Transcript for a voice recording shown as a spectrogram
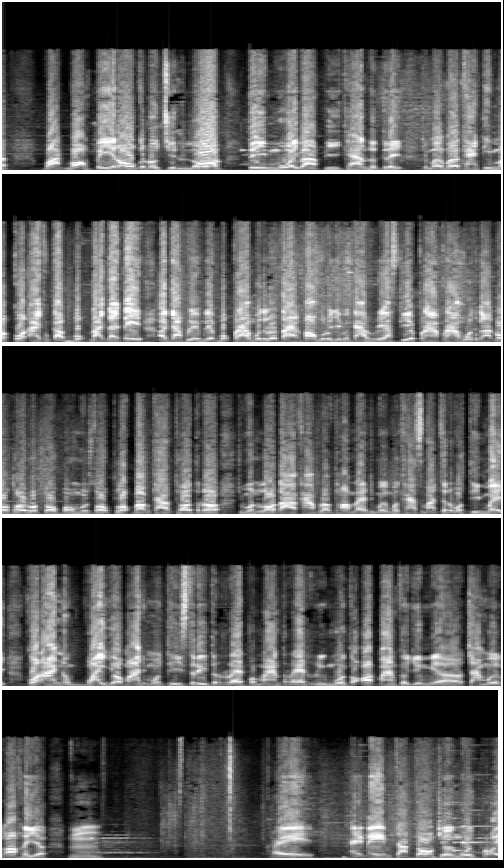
ត់បាទបង200ក៏ដូចជាលតទី1បាទពីខាងលត្រីចាំមើលមើលខាងទីមកគាត់អាចធ្វើការបុកដាច់ដែរទេអាយ៉ាភ្លាមភ្លាមបុកប្រាមួយទៅលើតែតក៏ដូចជាមានការរះគៀប្រាប្រាមួយទៅការដកថយរត់ចូលប៉ុមួយសោផ្លុកបាទខាងថើតរជាមួយលតដើរខាងផ្លូវធំឡែនចាំមើលមើលខាងសមាជិករបស់ team mate គាត់អាចនឹងវាយយកមកជាមួយ T3 Red ប្រមាណ Red ឬមួយក៏អត់បានក៏យើងមានចាំមើលទាំងអស់គ្នា ហឹម អូខេអេមអេមចាប់ចងជើងមួយប្រៃ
